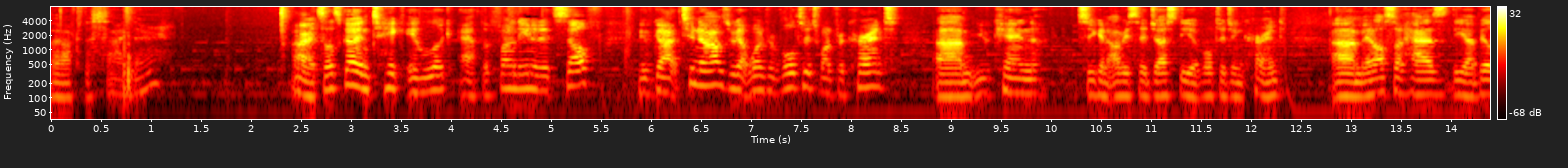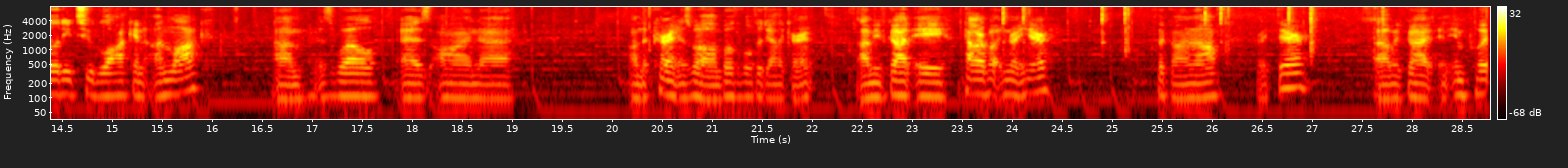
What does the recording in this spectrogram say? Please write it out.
That off to the side there. Alright, so let's go ahead and take a look at the front of the unit itself. We've got two knobs. We've got one for voltage, one for current. Um, you can, so you can obviously adjust the uh, voltage and current. Um, it also has the ability to lock and unlock, um, as well as on uh, on the current as well, on both the voltage and the current. Um, you've got a power button right here. Click on and off right there. Uh, we've got an input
